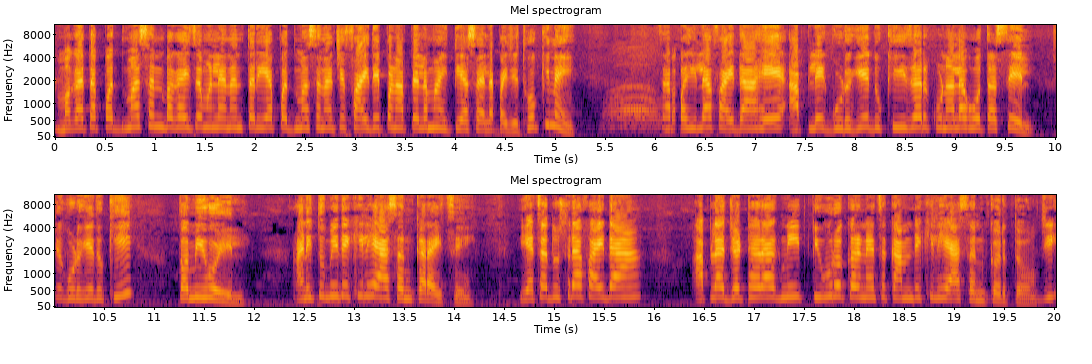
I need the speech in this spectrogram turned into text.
मग आता पद्मासन बघायचं म्हणल्यानंतर या पद्मासनाचे फायदे पण आपल्याला माहिती असायला पाहिजेत हो की नाही? पहिला फायदा आहे आपले गुडघे दुखी जर कुणाला होत असेल ते गुडघे दुखी कमी होईल. आणि तुम्ही देखील हे आसन करायचे. याचा दुसरा फायदा आपला जठराग्नी तीव्र करण्याचं काम देखील हे आसन करतं. जी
